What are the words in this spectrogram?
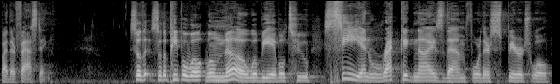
by their fasting. So that, so that people will, will know, will be able to see and recognize them for their spiritual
